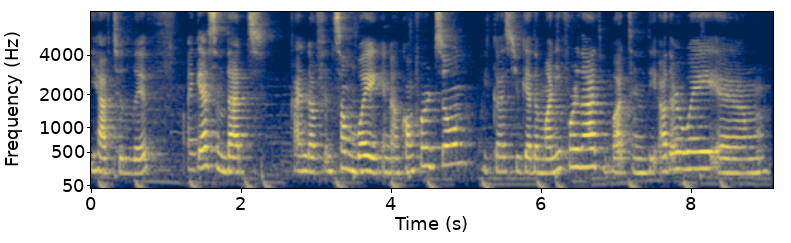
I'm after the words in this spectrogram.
you have to live I guess in that kind of in some way in a comfort zone because you get the money for that but in the other way um,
